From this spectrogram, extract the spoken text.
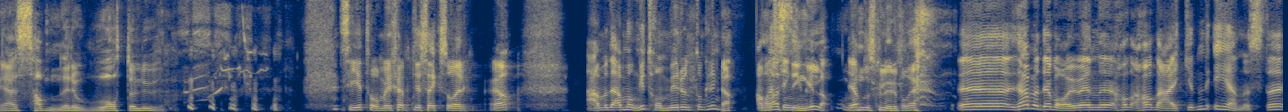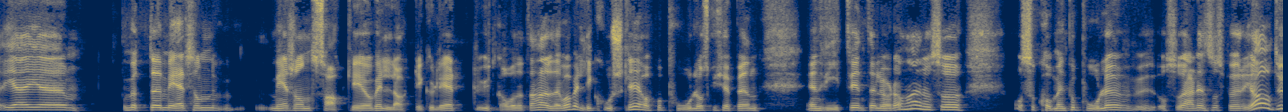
Jeg savner Waterloo. Sier Tommy, 56 år. Ja. ja, men det er mange Tommy rundt omkring. Ja, Han er singel, da, om Ja. du skulle lure på det. Uh, ja, men det var jo en Han, han er ikke den eneste. Jeg møtte mer sånn, mer sånn saklig og velartikulert utgave av dette her. Det var veldig koselig. Jeg var på polet og skulle kjøpe en, en hvitvin til lørdagen her, og så, og så kom inn på polet, og så er det en som spør ja, du,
